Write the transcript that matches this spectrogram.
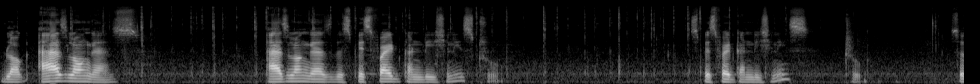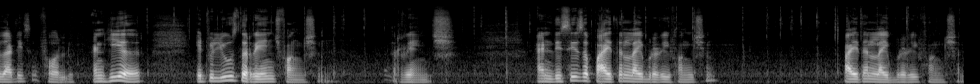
Block as long as as long as the specified condition is true. Specified condition is true. So, that is a for loop. And here it will use the range function range. And this is a Python library function Python library function.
